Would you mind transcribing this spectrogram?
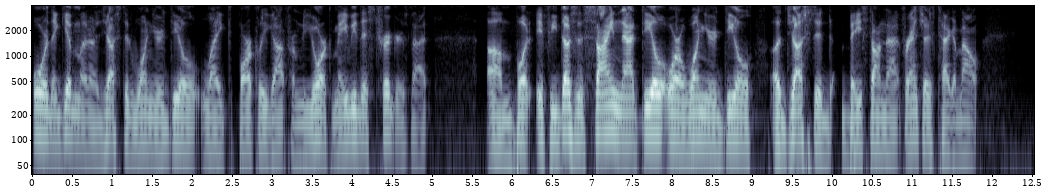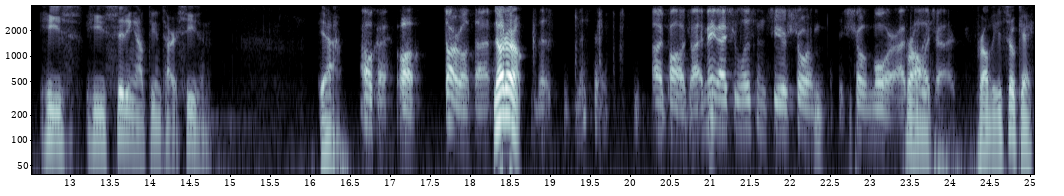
or they give him an adjusted one year deal like Barkley got from New York. Maybe this triggers that. Um, but if he doesn't sign that deal or a one year deal adjusted based on that franchise tag amount, he's he's sitting out the entire season. Yeah. Okay. Well, sorry about that. No, no, no. I apologize. Maybe I should listen to your show show more. I Probably. apologize. probably. It's okay.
